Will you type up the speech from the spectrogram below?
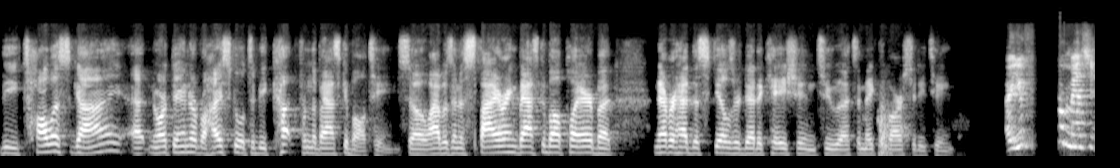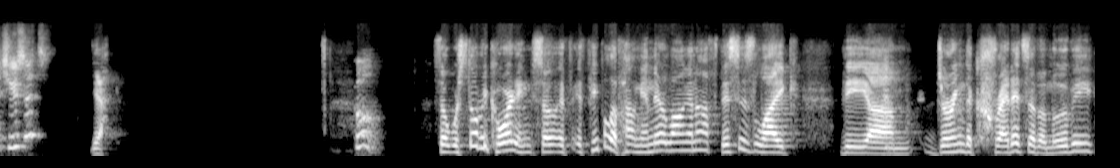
the tallest guy at North Andover High School to be cut from the basketball team. So I was an aspiring basketball player, but never had the skills or dedication to uh, to make the varsity team. Are you from Massachusetts? Yeah. Cool. So we're still recording. So if, if people have hung in there long enough, this is like the um, during the credits of a movie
